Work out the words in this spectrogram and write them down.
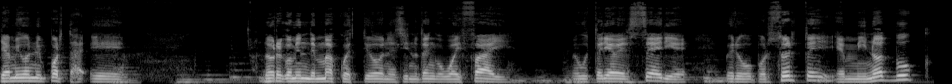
Ya amigos, no importa. eh, no recomienden más cuestiones si no tengo wifi. me gustaría ver series, pero por suerte en mi notebook,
